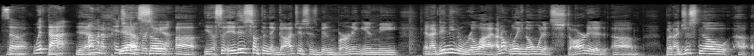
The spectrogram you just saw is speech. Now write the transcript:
So right. with that, Yeah. I'm going to pitch yeah, it over so, to you. Uh, yeah, so it is something that God just has been burning in me, and I didn't even realize. I don't really know when it started, um, but I just know. Uh,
